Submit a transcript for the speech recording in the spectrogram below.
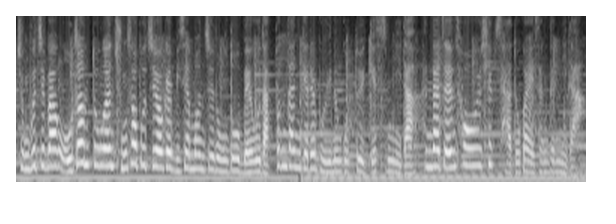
중부지방 오전 동안 중서부 지역의 미세먼지 농도 매우 나쁨 단계를 보이는 곳도 있겠습니다. 한낮엔 서울 14도가 예상됩니다.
